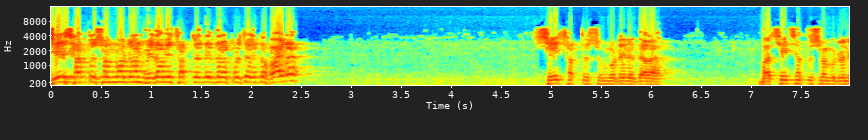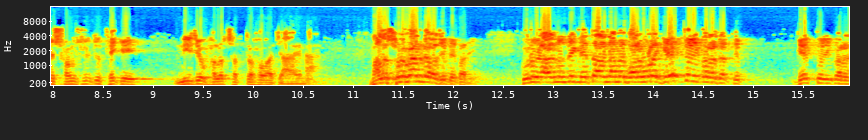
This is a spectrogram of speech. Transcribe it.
যে ছাত্র সংগঠন মেধাবী ছাত্রদের দ্বারা প্রচারিত হয় না, সেই ছাত্র সংগঠনের দ্বারা বা সেই ছাত্র সংগঠনের সংশ্লিষ্ট থেকে নিজেও ভালো ছাত্র হওয়া যায় না। ভালো স্লোগান দেওয়া যেতে পারে। কোন রাজনৈতিক নেতার নামে বড় বড় গেট তৈরি করা যেতে গেট তৈরি করা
